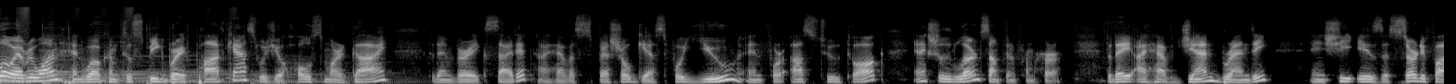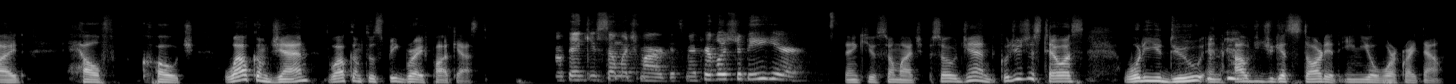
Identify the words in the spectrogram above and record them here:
Hello, everyone, and welcome to Speak Brave podcast with your host, Mark Guy. Today, I'm very excited. I have a special guest for you and for us to talk and actually learn something from her. Today, I have Jan Brandi, and she is a certified health coach. Welcome, Jan. Welcome to Speak Brave podcast. Well, thank you so much, Mark. It's my privilege to be here. Thank you so much. So, Jen, could you just tell us what do you do and how did you get started in your work right now?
